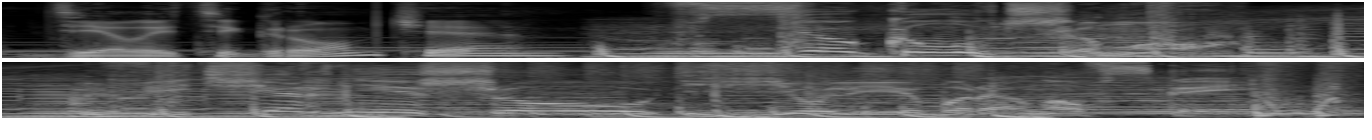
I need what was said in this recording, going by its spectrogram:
Делайте громче. Все к лучшему. Вечернее шоу Юлии Барановской.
